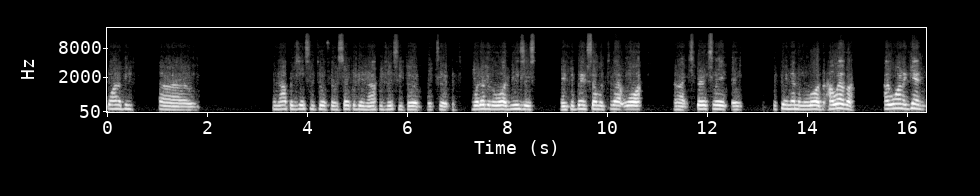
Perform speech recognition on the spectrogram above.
want to be uh, in opposition to it for the sake of being in opposition to it. It's, a, it's whatever the Lord uses and can bring someone to that walk uh, spiritually uh, between them and the Lord. However, I want again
